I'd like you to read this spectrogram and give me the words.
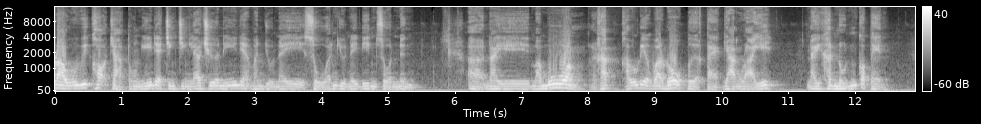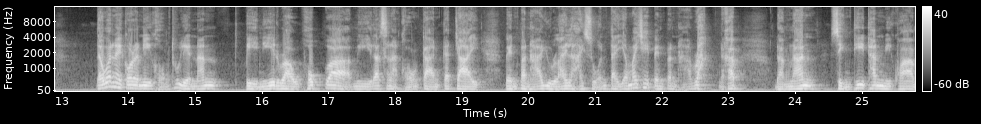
เราวิเคราะห์จากตรงนี้เนี่ยจริง ๆ แล้วเชื้อนี้เนี่ยมันอยู่ในสวนอยู่ในดินส่วนหนึ่ง ในมะม่วงนะครับเขาเรียกว่าโรคเปลือกแตกยางไหล ในขนุนก็เป็น แต่ว่าในกรณีของทุเรียนนั้น ปีนี้เราพบว่ามีลักษณะของการกระจายเป็นปัญหาอยู่หลายๆ สวน แต่ยังไม่ใช่เป็นปัญหาหลักนะครับ ดังนั้นสิ่งที่ท่านมีความ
